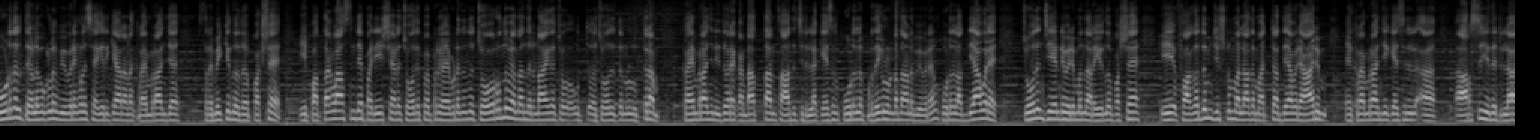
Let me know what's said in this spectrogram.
കൂടുതൽ തെളിവുകളും വിവരങ്ങളും ശേഖരിക്കാനാണ് ക്രൈംബ്രാഞ്ച് ശ്രമിക്കുന്നത്. പക്ഷേ ഈ പത്താം ക്ലാസിന്റെ പരീക്ഷയുടെ ചോദ്യപേപ്പറിൽ എവിടെ നിന്ന് ചോർന്നു എന്ന നിർണായക ചോദ്യത്തിനുള്ള ഉത്തരം ക്രൈംബ്രാഞ്ചിന് ഇതുവരെ കണ്ടെത്താൻ സാധിച്ചിട്ടില്ല. കേസിൽ കൂടുതൽ പ്രതികളുണ്ടെന്നാണ് വിവരം. കൂടുതൽ അധ്യാപകരെ ചോദ്യം ചെയ്യേണ്ടി വരുമെന്ന് അറിയുന്നു. പക്ഷേ ഈ ഫഗദും ജിഷ്ണും അല്ലാതെ മറ്റ് അധ്യാപകരാരും ക്രൈംബ്രാഞ്ച് ഈ കേസിൽ അറസ്റ്റ് ചെയ്തിട്ടില്ല.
